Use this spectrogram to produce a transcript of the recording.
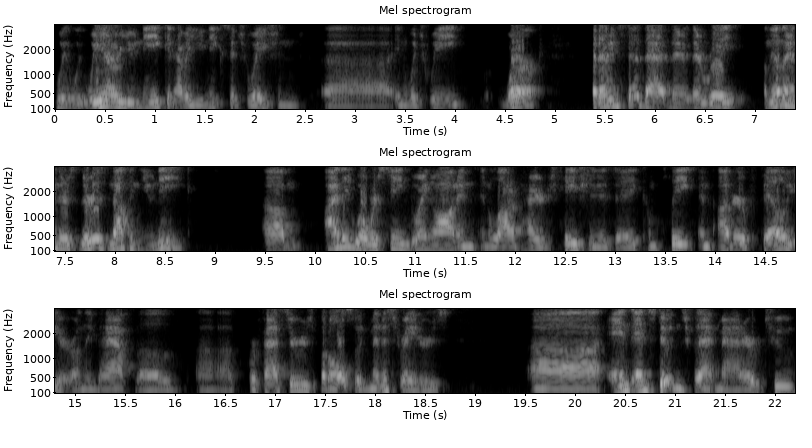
we, we are unique and have a unique situation uh, in which we work. But having said that, there, there really on the other hand, there's, there is nothing unique. Um, I think what we're seeing going on in, in a lot of higher education is a complete and utter failure on the behalf of uh, professors, but also administrators uh, and, and students for that matter, to,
